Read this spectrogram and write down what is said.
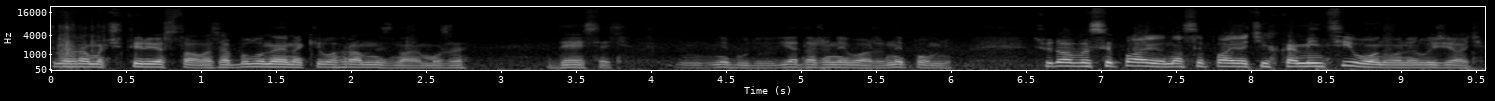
кілограма 4 осталось, а було, мабуть, кілограм, не знаю, може 10. Не буду, я навіть не важу, не пам'ятаю. Сюди висипаю, насипаю тих камінців, вон вони лежать.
